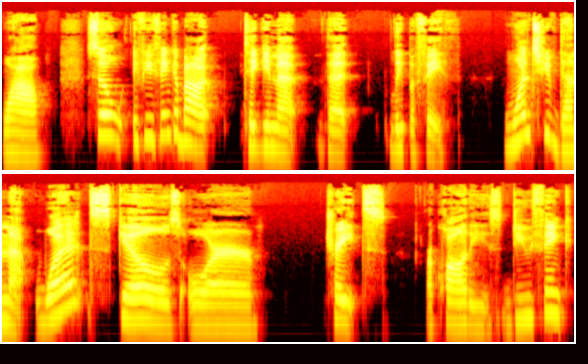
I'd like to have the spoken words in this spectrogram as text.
Wow. So if you think about taking that that leap of faith, once you've done that, what skills or traits or qualities do you think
